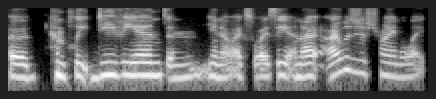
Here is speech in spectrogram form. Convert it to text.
a complete deviant and you know, XYZ. And I, I was just trying to like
